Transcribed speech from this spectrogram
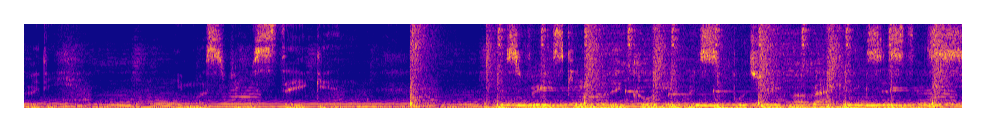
clarity. You must be mistaken. This phrase came with incoherence and portrayed my ragged existence.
